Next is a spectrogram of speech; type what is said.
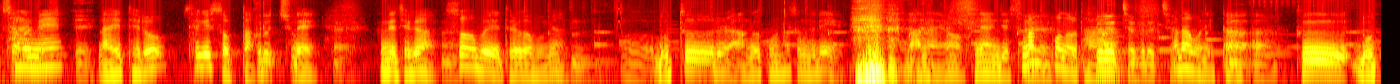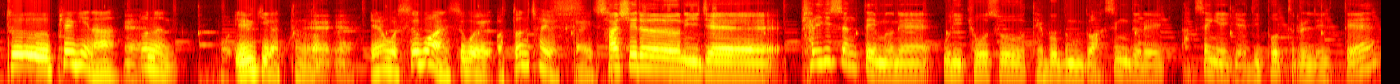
삶의 될 수- 예. 나이테로 새길 수 없다. 그렇죠. 네. 예. 근데 제가 수업에 들어가 보면 음. 어, 노트를 안 갖고 온 학생들이 많아요. 그냥 이제 스마트폰으로 다 그렇죠, 그렇죠. 하다 보니까 아, 아. 그 노트 필기나 예. 또는 뭐 일기 같은 거 예, 예. 이런 걸 쓰고 안 쓰고의 어떤 차이가 있을까요? 사실은 이제 편리성 때문에 우리 교수 대부분도 학생들의 학생에게 리포트를 낼때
